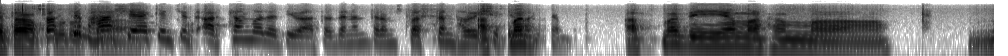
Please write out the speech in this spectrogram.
यथा स्वस्य भाषया किञ्चित् अर्थं वदति वा? तदनन्तरं स्पष्टं भविष्यति अस्मदीयम् अहं न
